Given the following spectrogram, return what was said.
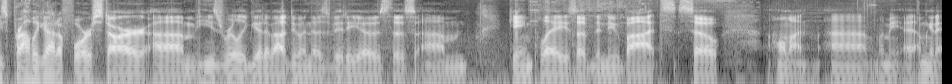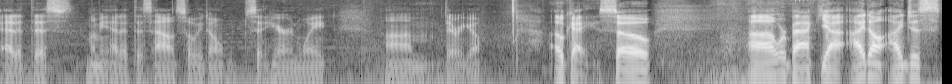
he's probably got a four star. Um, he's really good about doing those videos, those um, gameplays of the new bots. So hold on, uh, let me. I'm going to edit this. Let me edit this out so we don't sit here and wait. Um, there we go. Okay, so. Uh, we're back. Yeah, I don't. I just.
